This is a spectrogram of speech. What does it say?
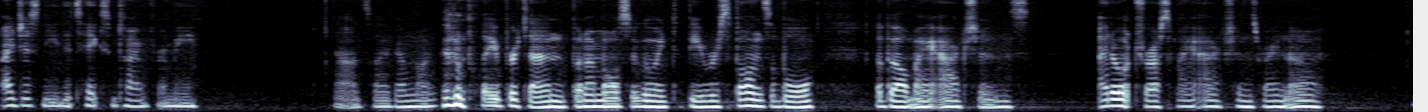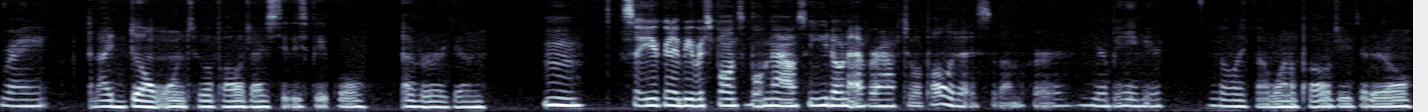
I just need to take some time for me. Yeah, it's like I'm not going to play pretend, but I'm also going to be responsible about my actions. I don't trust my actions right now, Right. and I don't want to apologize to these people ever again. Mm. So you're going to be responsible now, so you don't ever have to apologize to them for your behavior. I feel like that one apology did it all.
